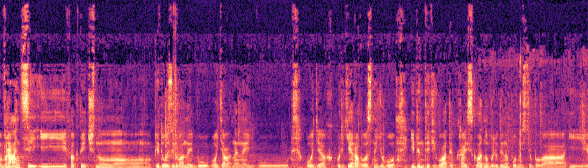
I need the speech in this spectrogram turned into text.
вранці, і фактично підозрюваний був одягнений у одяг кур'єра. Власне, його ідентифікувати вкрай складно, бо людина повністю була і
